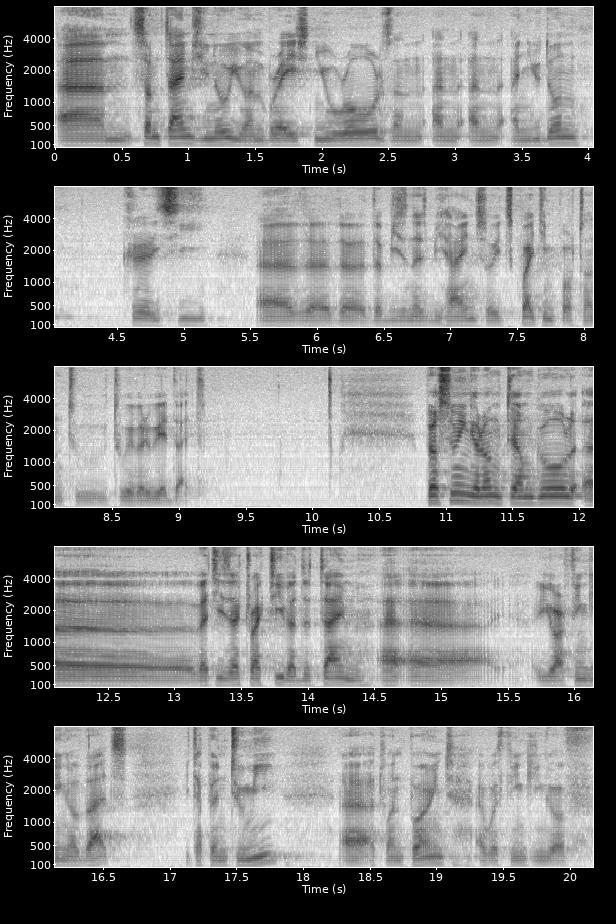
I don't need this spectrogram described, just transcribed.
um, sometimes, you know, you embrace new roles and, and, and, and you don't clearly see uh, the, the, the business behind. So it's quite important to, to evaluate that. Pursuing a long-term goal uh, that is attractive at the time uh, uh, you are thinking of that. It happened to me uh, at one point. I was thinking of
